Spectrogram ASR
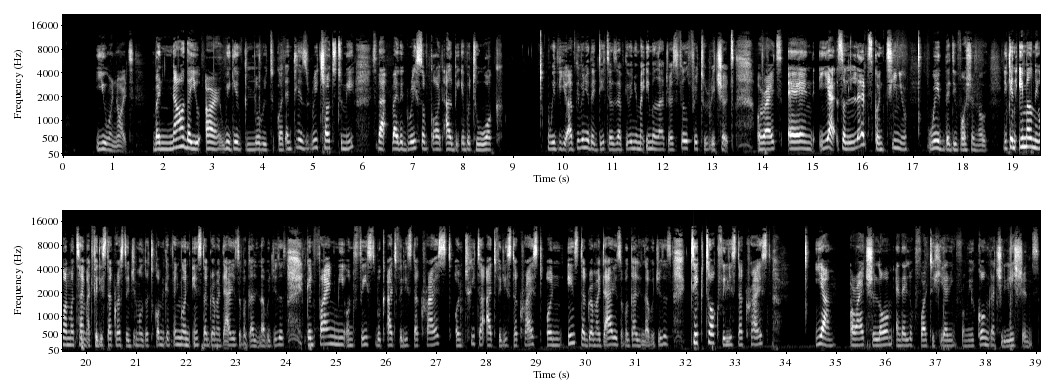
you were not. But now that you are, we give glory to God. And please reach out to me so that by the grace of God, I'll be able to walk with you. I've given you the details. I've given you my email address. Feel free to reach out. All right. And yeah, so let's continue with the devotional. You can email me one more time at felistacross@gmail.com. You can find me on Instagram at Diaries of a Girl in Love with Jesus. You can find me on Facebook at Felista Christ, on Twitter at Felista Christ, on Instagram at Diaries of a Girl in Love with Jesus, TikTok Felista Christ. Yeah. All right, shalom, and I look forward to hearing from you. Congratulations.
